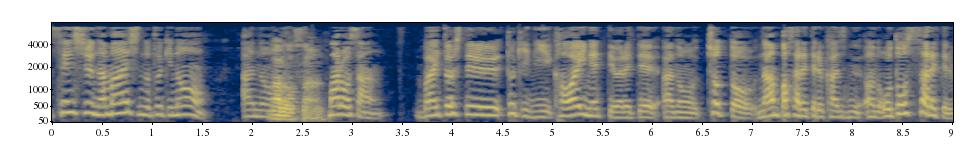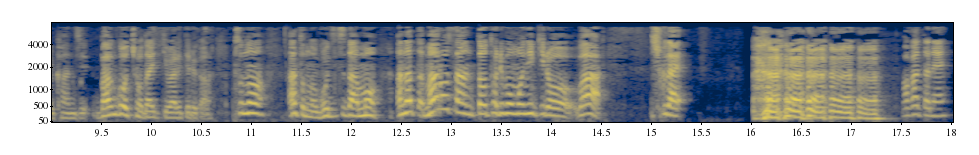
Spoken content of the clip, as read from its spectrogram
先週生配信の時の、あの、マロさん。マロさん、バイトしてる時に可愛いねって言われて、あの、ちょっとナンパされてる感じ、あの、落とされてる感じ。番号ちょうだいって言われてるから。その後の後日談も、あなた、マロさんと鶏もも2キロは、宿題。わかったね。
